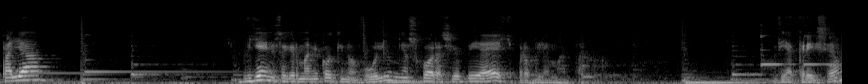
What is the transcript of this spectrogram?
παλιά, βγαίνει στο Γερμανικό Κοινοβούλιο, μιας χώρας η οποία έχει προβλήματα διακρίσεων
